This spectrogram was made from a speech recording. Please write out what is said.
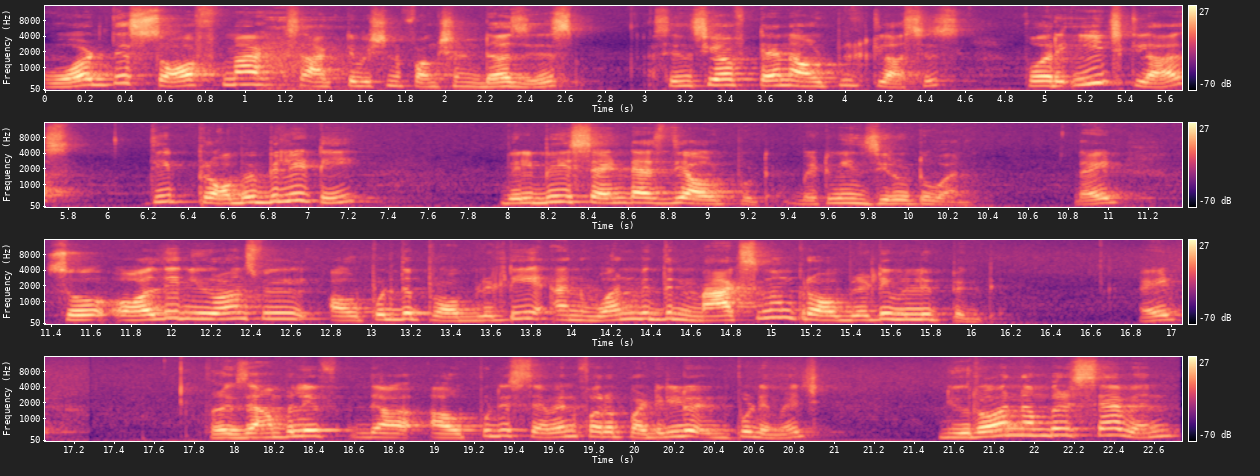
what this softmax activation function does is since you have 10 output classes for each class, the probability will be sent as the output between 0 to 1, right? So all the neurons will output the probability and one with the maximum probability will be picked, right? For example, if the output is 7 for a particular input image, neuron number 7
